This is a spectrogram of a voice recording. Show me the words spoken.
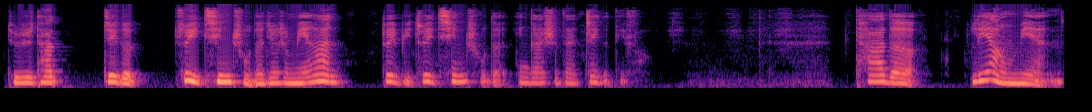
就是它这个最清楚的，就是明暗对比最清楚的，应该是在这个地方，它的。亮面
